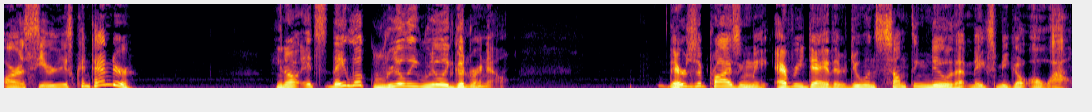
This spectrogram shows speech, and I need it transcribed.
are a serious contender. You know, it's they look really really good right now they're surprising me every day. They're doing something new that makes me go, oh, wow.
